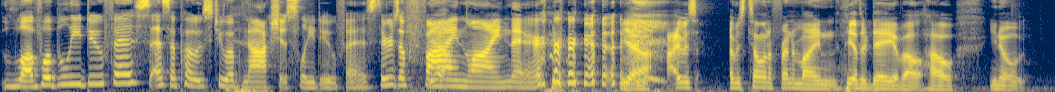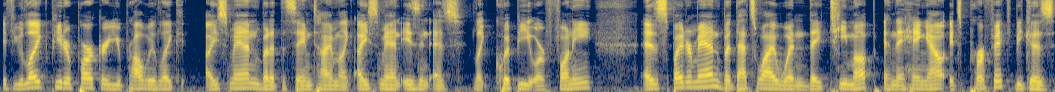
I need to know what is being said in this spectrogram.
lovably doofus as opposed to obnoxiously doofus. There's a fine line there. yeah, I was I was telling a friend of mine the other day about how you know if you like Peter Parker, you probably like Iceman, but at the same time, like Iceman isn't as like quippy or funny as Spider-Man, but that's why when they team up and they hang out, it's perfect because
